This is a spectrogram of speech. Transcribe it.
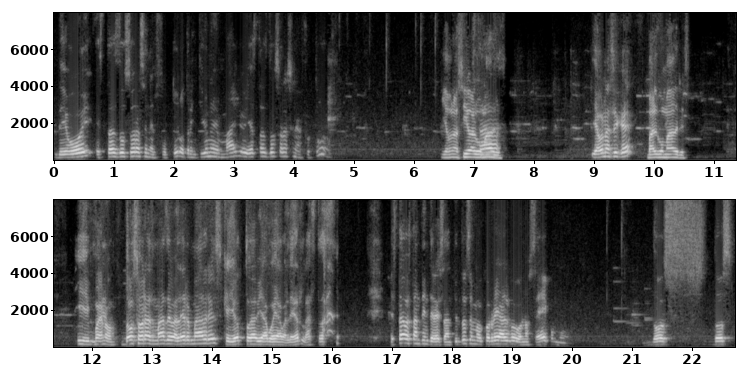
de hoy estás dos horas en el futuro, 31 de mayo, ya estás dos horas en el futuro. Y aún así valgo madres. ¿Y aún así qué? Valgo madres. Y bueno, dos horas más de valer madres que yo todavía voy a valerlas. todas. Está bastante interesante. Entonces me ocurrió algo, no sé, como dos, dos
